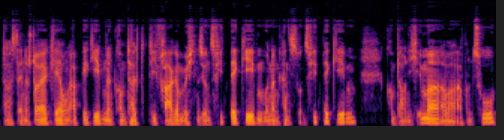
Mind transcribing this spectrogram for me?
da hast du eine Steuererklärung abgegeben, dann kommt halt die Frage, möchten Sie uns Feedback geben? Und dann kannst du uns Feedback geben. Kommt auch nicht immer, aber ab und zu.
